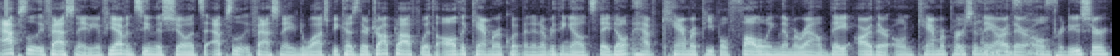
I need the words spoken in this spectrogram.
absolutely fascinating. If you haven't seen this show, it's absolutely fascinating to watch because they're dropped off with all the camera equipment and everything else. They don't have camera people following them around. They are their own camera person. They, film are their own producer.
